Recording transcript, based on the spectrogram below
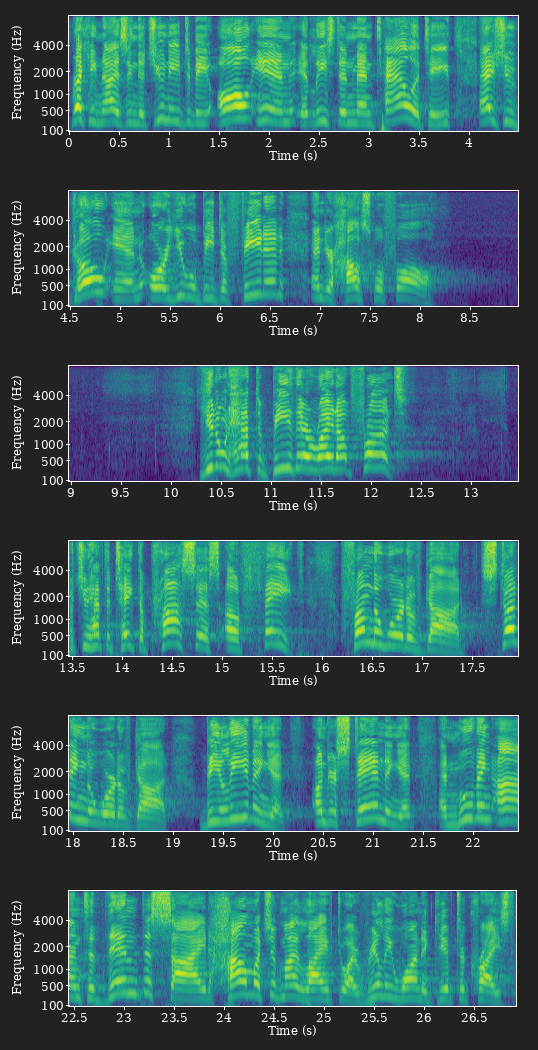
recognizing that you need to be all in, at least in mentality, as you go in, or you will be defeated and your house will fall. You don't have to be there right up front, but you have to take the process of faith from the Word of God, studying the Word of God, believing it, understanding it, and moving on to then decide how much of my life do I really want to give to Christ.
